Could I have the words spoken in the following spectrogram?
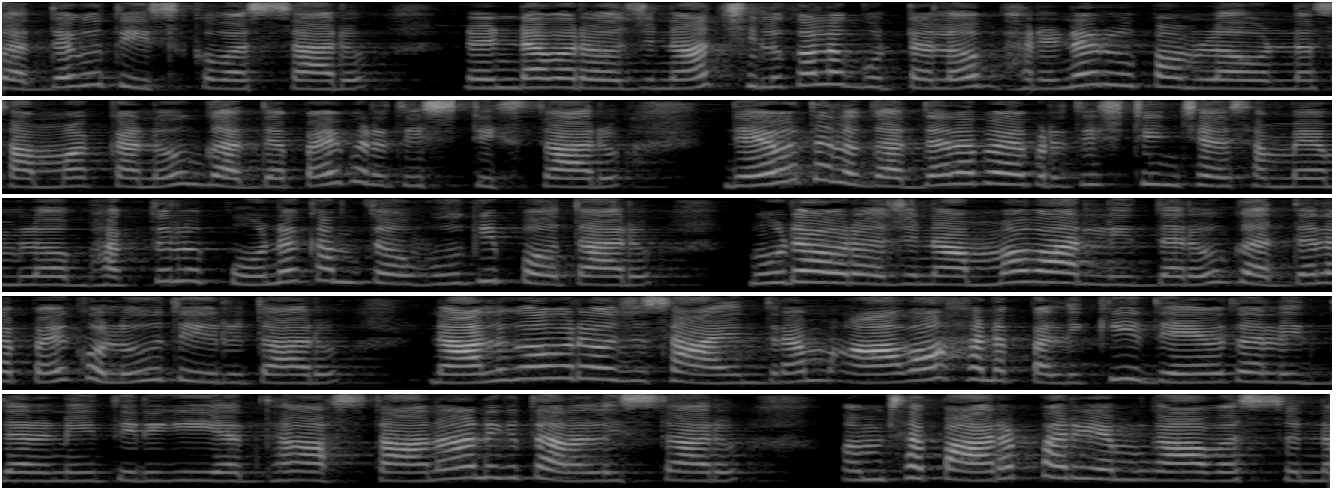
గద్దెకు తీసుకువస్తారు. రెండవ రోజున చిలుకల గుట్టలో భరిణ రూపంలో ఉన్న సమ్మక్కను గద్దెపై ప్రతిష్ఠిస్తారు. దేవతలు గద్దెలపై ప్రతిష్ఠించే సమయంలో భక్తులు పూనకంతో ఊగిపోతారు. మూడవ రోజున అమ్మవార్లిద్దరూ గద్దెలపై కొలువు తీరుతారు. నాలుగవ రోజు సాయంత్రం ఆవాహన పలికి దేవతలిద్దరిని తిరిగి యథా స్థానానికి తరలిస్తారు. వంశపారపర్యంగా వస్తున్న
